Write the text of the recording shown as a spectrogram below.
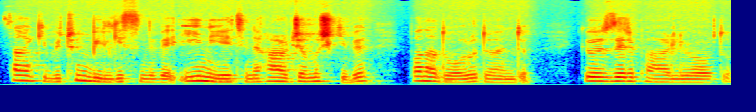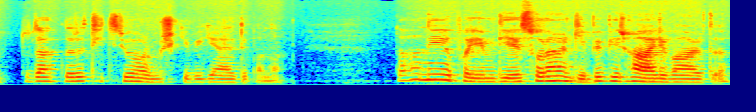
sanki bütün bilgisini ve iyi niyetini harcamış gibi bana doğru döndü. Gözleri parlıyordu. Dudakları titriyormuş gibi geldi bana. Daha ne yapayım diye sorar gibi bir hali vardı.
